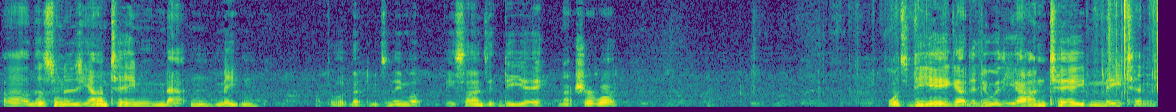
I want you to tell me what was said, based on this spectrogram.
Uh, this one is Yante Maten. Maton? I have to look that dude's name up. He signs it DA. Not sure why. What's DA got to do with Yante Maton?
